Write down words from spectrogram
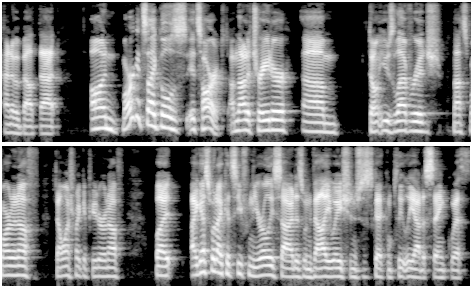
kind of about that. On market cycles, it's hard. I'm not a trader. Um, don't use leverage, not smart enough, don't watch my computer enough. But I guess what I could see from the early side is when valuations just get completely out of sync with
